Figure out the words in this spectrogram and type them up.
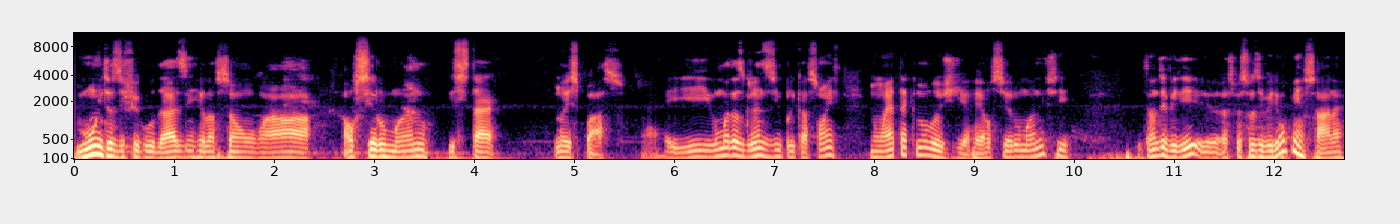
muitas dificuldades em relação a, ao ser humano estar no espaço. Né? E uma das grandes implicações não é tecnologia, é o ser humano em si. Então deveria, as pessoas deveriam pensar, né?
